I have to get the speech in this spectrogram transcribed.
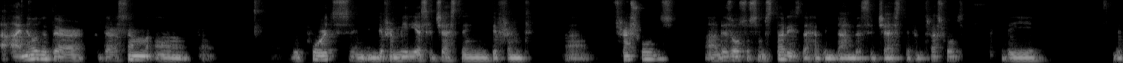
I know that there are, there are some uh, reports in, in, different media suggesting different uh, thresholds. Uh, there's also some studies that have been done that suggest different thresholds. The, the,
